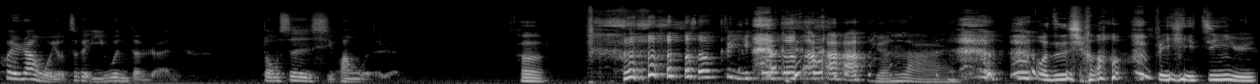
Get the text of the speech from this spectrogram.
会让我有这个疑问的人，都是喜欢我的人。呵，屁话！原来 我只是想要比金鱼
